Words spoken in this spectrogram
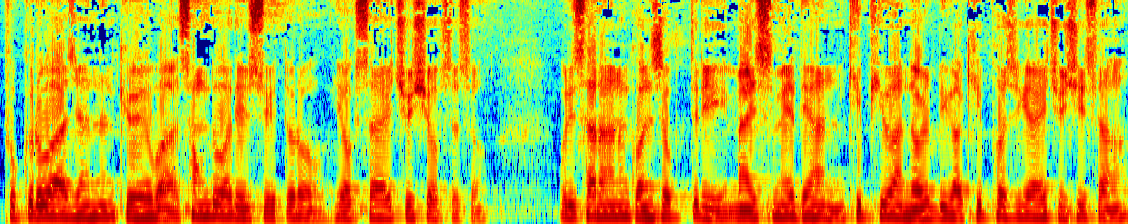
부끄러워하지 않는 교회와 성도가 될 수 있도록 역사해 주시옵소서. 우리 사랑하는 권속들이 말씀에 대한 깊이와 넓이가 깊어지게 해 주시사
